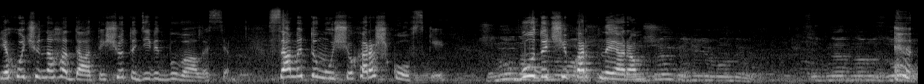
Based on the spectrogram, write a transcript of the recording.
я хочу нагадати, що тоді відбувалося. Саме тому, що Харашковський, Будучи партнером. Суд неодноразово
